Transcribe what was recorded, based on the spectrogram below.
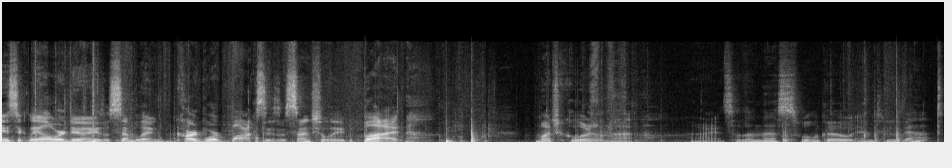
Basically all we're doing is assembling cardboard boxes essentially, but much cooler than that. All right, so then this will go into that.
